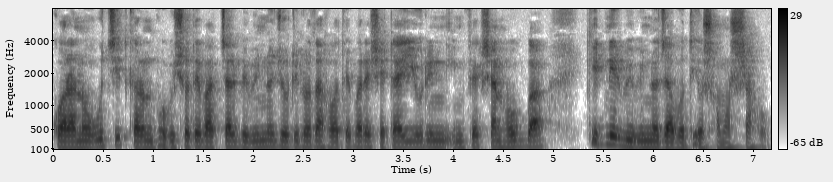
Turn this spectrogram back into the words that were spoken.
করানো উচিত। কারণ ভবিষ্যতে বাচ্চার বিভিন্ন জটিলতা হতে পারে সেটা ইউরিন ইনফেকশন হোক বা কিডনির বিভিন্ন যাবতীয় সমস্যা হোক।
